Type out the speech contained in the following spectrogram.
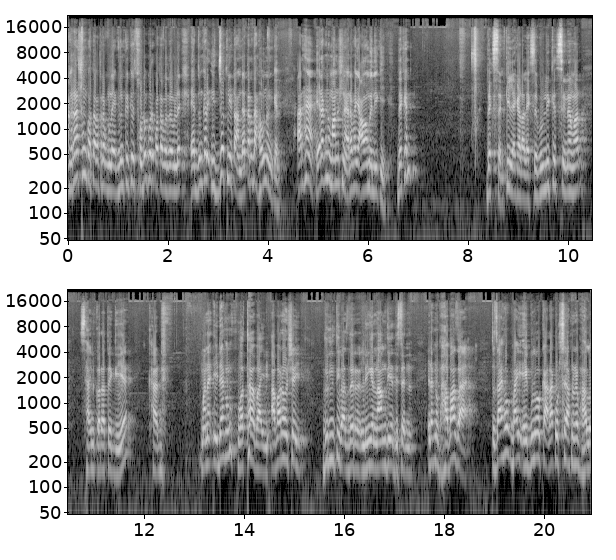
আগ্রাসন কথাবার্তা বলে একজন কাকে ছোট করে কথা বলতে বলে একজন কার ইজ্জত নিয়ে টান দেয় তারা হাউন আঙ্কেল আর হ্যাঁ এরা কোনো মানুষ না, এরা ভাই আওয়ামী লীগই। দেখেন? দেখছেন কি লেখাটা লেখছে? বুবলিকে সিনেমার সাইন করাতে গিয়ে খাড মানে এটা এখন কথা ভাই, আবারও সেই দুর্নীতিবাজদের লিঙ্গের নাম দিয়ে দিচ্ছেন এটা কোনো ভাবা যায়। তো যাই হোক ভাই, এগুলো কারা করছে আপনারা ভালো,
